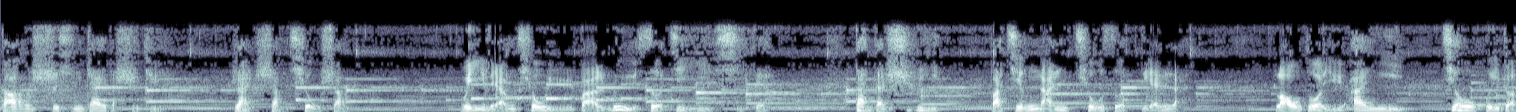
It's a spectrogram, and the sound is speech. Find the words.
当诗心斋的诗句染上秋殇，微凉秋雨把绿色记忆洗亮，淡淡诗意把京南秋色点染，劳作与安逸交汇着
